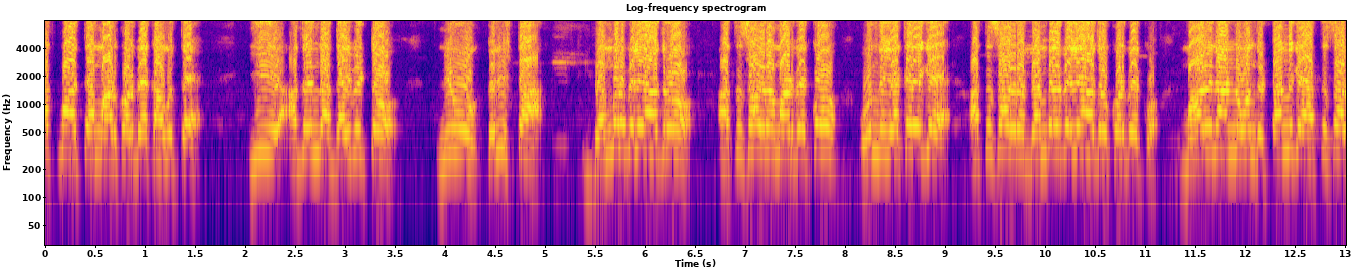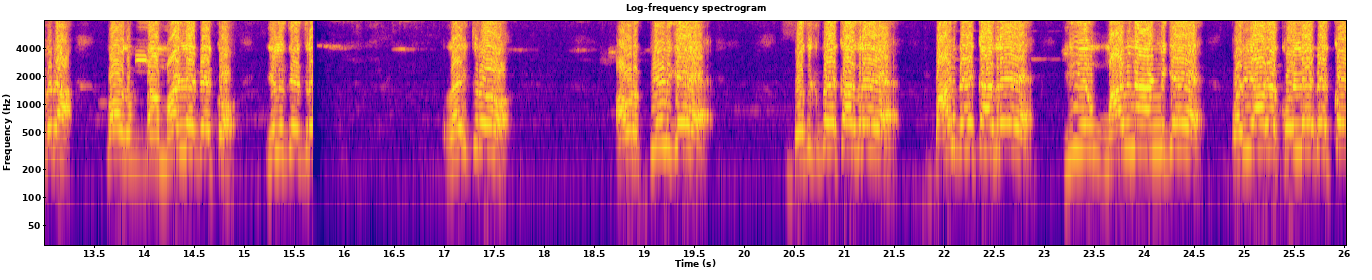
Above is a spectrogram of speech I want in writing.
ಆತ್ಮಹತ್ಯೆ ಮಾಡ್ಕೊಳ್ಬೇಕಾಗುತ್ತೆ. ಈ ಅದರಿಂದ ದಯವಿಟ್ಟು ನೀವು ಕನಿಷ್ಠ ಬೆಂಬಲ ಬೆಲೆ ಆದರೂ ಹತ್ತು ಸಾವಿರ ಮಾಡಬೇಕು. ಒಂದು ಎಕರೆಗೆ ಹತ್ತು ಸಾವಿರ ಬೆಂಬಲ ಬೆಲೆ ಆದ್ರೂ ಕೊಡಬೇಕು. ಮಾವಿನ ಹಣ್ಣು ಒಂದು ಟನ್ಗೆ ಹತ್ತು ಸಾವಿರ ಮಾಡಲೇಬೇಕು. ಇಲ್ಲದಿದ್ರೆ ರೈತರು ಅವರ ಪೀಳಿಗೆ ಬದುಕಬೇಕಾದ್ರೆ, ಬಾಳ್ಬೇಕಾದ್ರೆ ಈ ಮಾವಿನ ಹಣ್ಣಿಗೆ ಪರಿಹಾರ ಕೊಡಲೇಬೇಕು.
